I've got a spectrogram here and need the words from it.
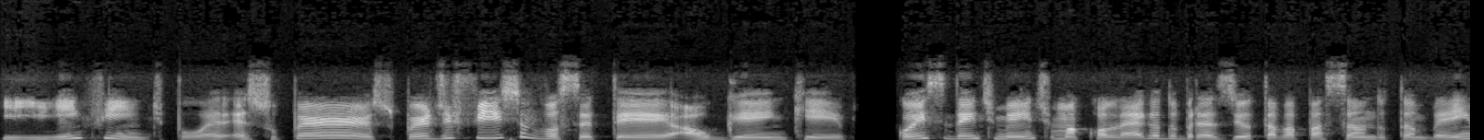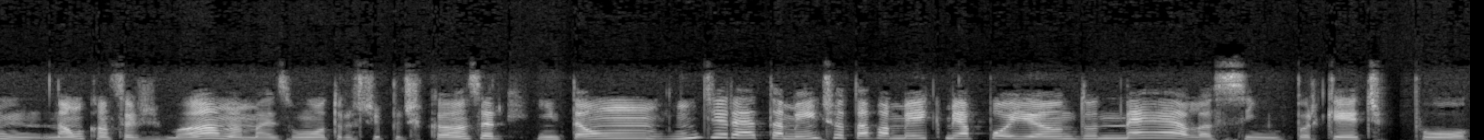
E, enfim, tipo, é, é, super, super difícil você ter alguém que Coincidentemente, uma colega do Brasil estava passando também, não câncer de mama, mas um outro tipo de câncer. Então, indiretamente, eu estava meio que me apoiando nela, assim, porque, tipo,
